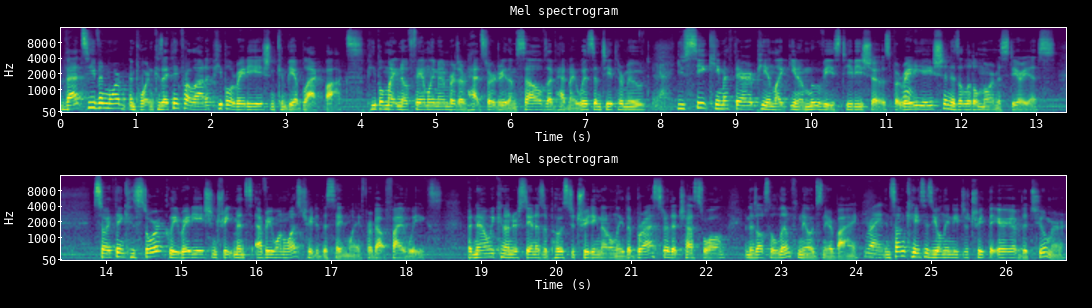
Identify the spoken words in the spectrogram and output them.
That's even more important because I think for a lot of people, radiation can be a black box. People might know family members have had surgery themselves. I've had my wisdom teeth removed. Yeah. You see chemotherapy in like you know movies, TV shows, but Right. radiation is a little more mysterious. So I think historically, radiation treatments, everyone was treated the same way for about five weeks. But now we can understand as opposed to treating not only the breast or the chest wall, and there's also lymph nodes nearby. Right. In some cases, you only need to treat the area of the tumor,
